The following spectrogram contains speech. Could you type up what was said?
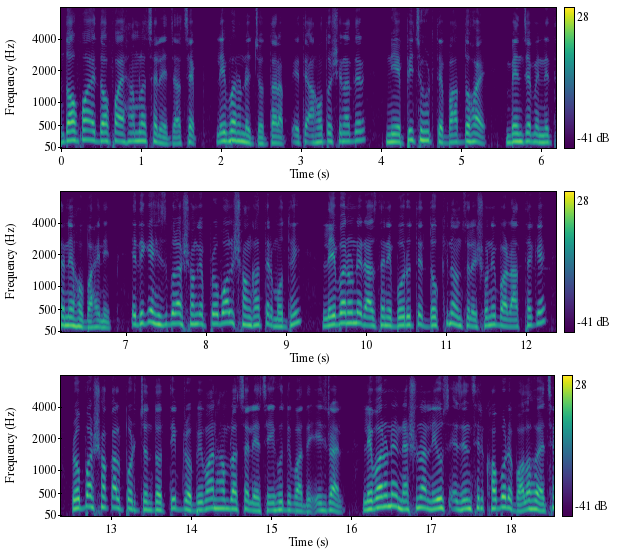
দফায় দফায় হামলা চালিয়ে যাচ্ছে লেবাননের যোদ্ধারা। এতে আহত সেনাদের নিয়ে পিছু হটতে বাধ্য হয় বেঞ্জামিন নেতানিয়াহু বাহিনী। এদিকে হিজবুলার সঙ্গে প্রবল সংঘাতের মধ্যেই লেবাননের রাজধানী বরুতের দক্ষিণ অঞ্চলে শনিবার রাত থেকে রোববার সকাল পর্যন্ত তীব্র বিমান হামলা চালিয়েছে ইহুদিবাদী ইসরায়েল। লেবাননের ন্যাশনাল নিউজ এজেন্সির খবরে বলা হয়েছে,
